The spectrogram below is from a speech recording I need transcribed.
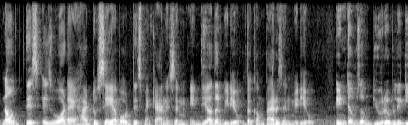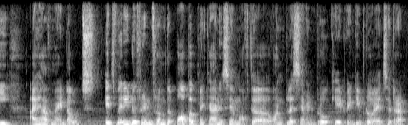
Now, this is what I had to say about this mechanism in the other video, the comparison video. In terms of durability, I have my doubts. It's very different from the pop-up mechanism of the OnePlus 7 Pro, K20 Pro, etc.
